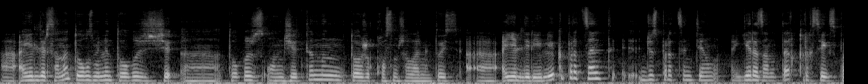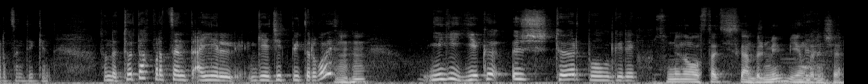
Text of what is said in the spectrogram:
Әйелдер саны 9 миллион 917 мың тоже қосымшалармен. То есть әйелдер елу екі процент жүз проценттен ер азаматтар қырық сегіз процент екен. Сонда төрт ақ процент әйелге жетпей тұр ғой. Неге екі үш төрт болу керек? Мен ол статистиканы білмеймін ең бірінші.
